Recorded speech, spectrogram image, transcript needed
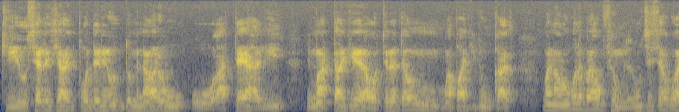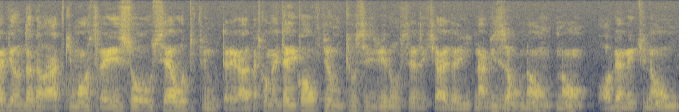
que os celestiais poderiam dominar o, o, a Terra ali e matar geral. Teve até um, uma parte de um caso, mas não, não vou lembrar o filme. Não sei se é o Guardião da Galáxia que mostra isso ou se é outro filme, tá ligado? Mas comenta aí qual o filme que vocês viram os celestiais aí na visão. Não, não, obviamente não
